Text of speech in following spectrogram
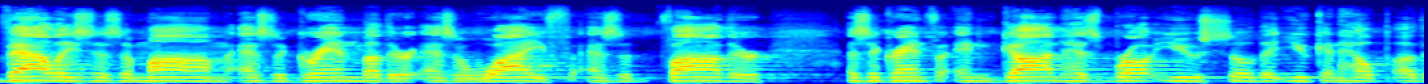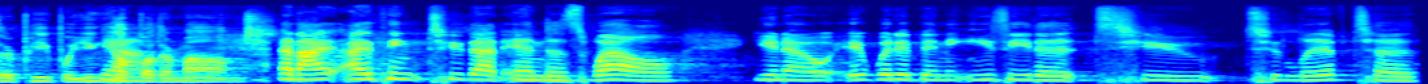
valleys as a mom, as a grandmother, as a wife, as a father, as a grandfather, and God has brought you so that you can help other people. You can yeah. help other moms. And I, I think to that end as well, you know, it would have been easy to, to, to live to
